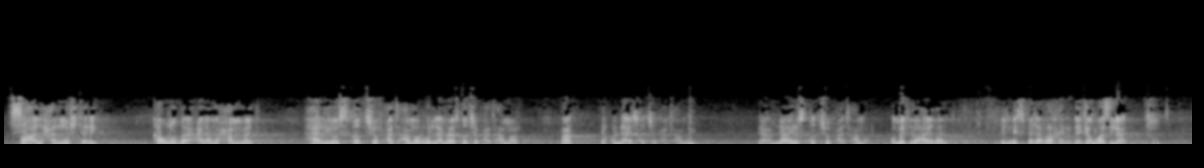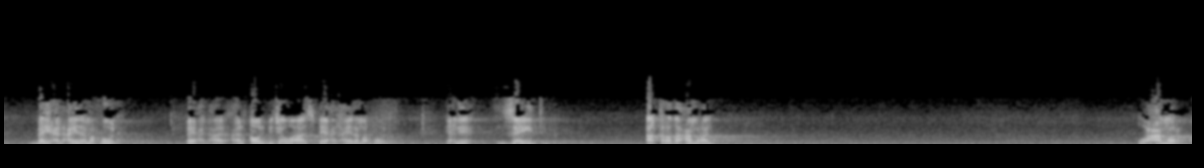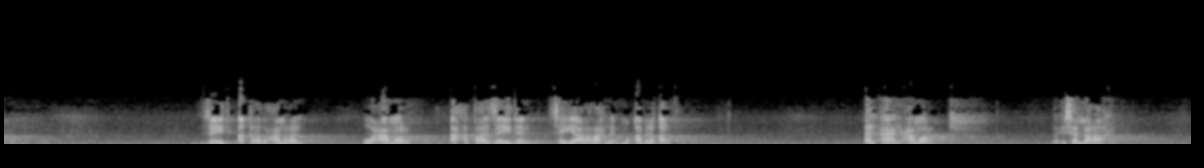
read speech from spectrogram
صالح المشتري كونه باع على محمد هل يسقط شفعة عمر ولا ما يسقط شفعة عمر؟ ها؟ يقول لا يسقط شفعة عمر. يعني لا يسقط شفعة عمر. ومثله أيضا بالنسبة للرهن إذا جوزنا بيع العين المرهونة بيع القول بجواز بيع العين مرهونة. يعني زيد أقرض عمرا. وعمر زيد أقرض عمرا. وعمر أعطى زيدا سيارة رهنا مقابل القرض. الآن عمر يسمى راهن.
